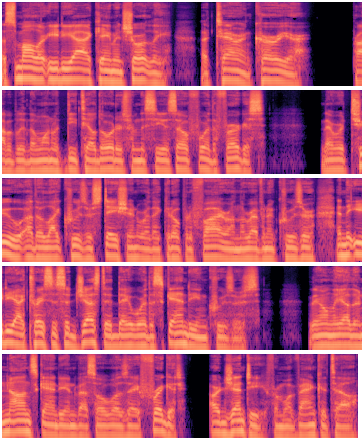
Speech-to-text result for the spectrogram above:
A smaller EDI came in shortly, a Terran courier. Probably the one with detailed orders from the CSO for the Fergus. There were two other light cruisers stationed where they could open fire on the Revenant cruiser, and the EDI traces suggested they were the Scandian cruisers. The only other non Scandian vessel was a frigate, Argenti, from what Van could tell,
